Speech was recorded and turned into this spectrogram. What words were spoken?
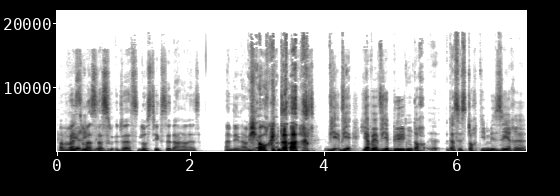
aber weißt du, was das, das Lustigste daran ist? An den habe ich auch gedacht. Wir, wir, ja, aber wir bilden doch, äh, das ist doch die Misere.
